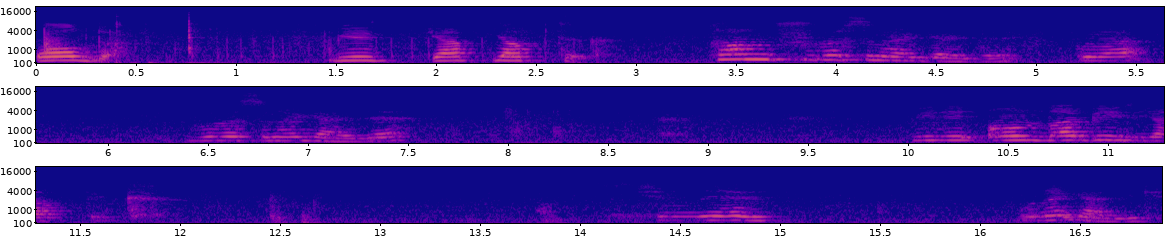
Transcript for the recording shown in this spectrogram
Oldu. Bir yap yaptık. Tam şurasına geldi. Bura burasına geldi. Biri onda bir yaptık. Şimdi buna geldik.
